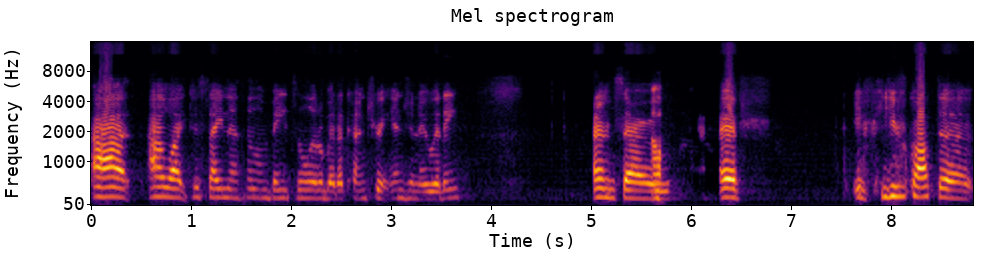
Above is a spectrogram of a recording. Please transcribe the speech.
I I like to say nothing beats a little bit of country ingenuity. And so oh. if if you've got the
